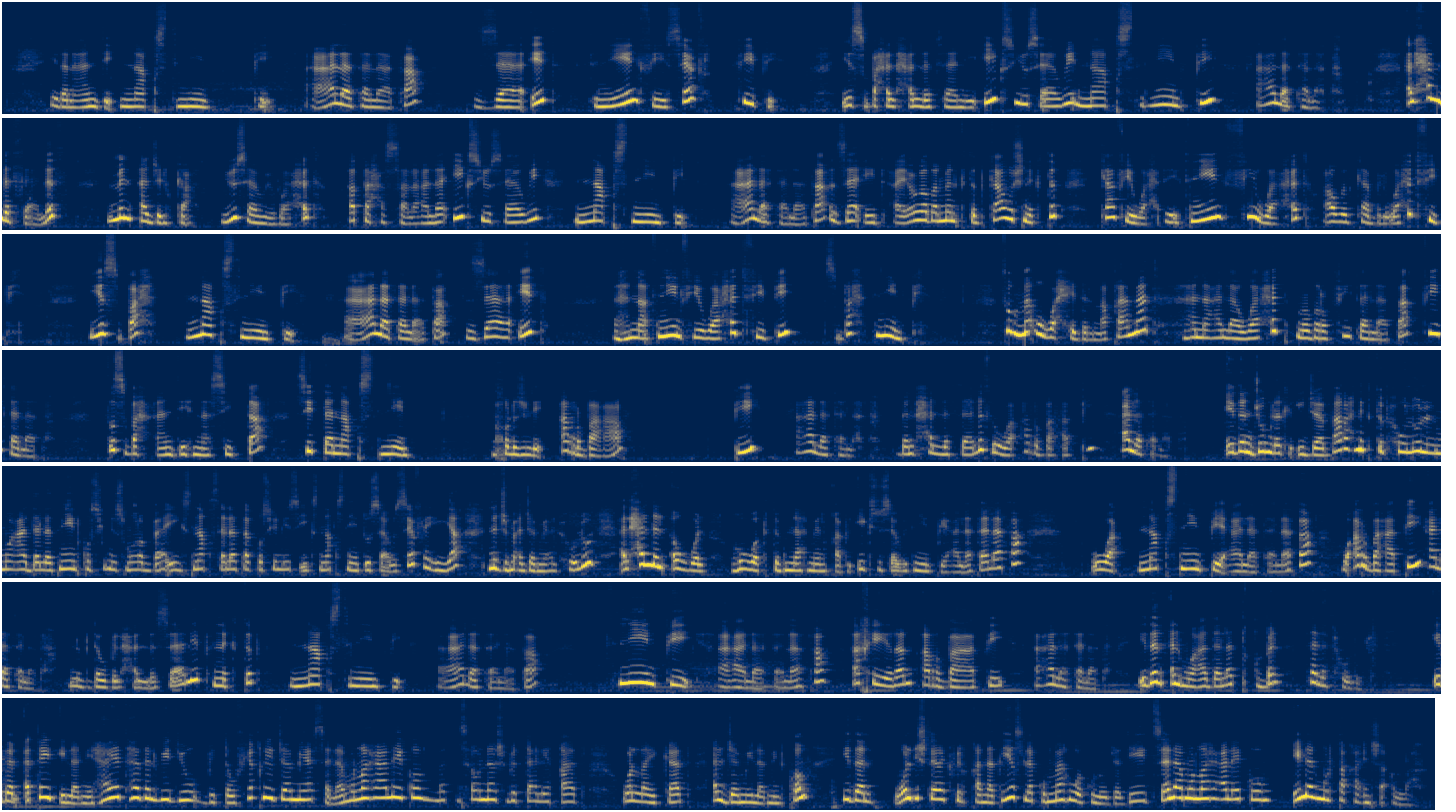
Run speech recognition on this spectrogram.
إذا عندي ناقص اثنين بي على ثلاثة زائد اثنين في صفر في بي يصبح الحل الثاني إكس يساوي ناقص اثنين بي على ثلاثة. الحل الثالث من أجل ك يساوي واحد أتحصل على إكس يساوي ناقص اثنين بي على ثلاثة. زائد عوضا ما نكتب ك واش نكتب؟ ك في واحد اثنين في واحد عوض ك بالواحد في بي يصبح ناقص اثنين بي على ثلاثة. زائد هنا اثنين في واحد في بي تصبح اثنين بي ثم أوحد المقامات. هنا على واحد نضرب في ثلاثة في ثلاثة. تصبح عندي هنا ستة. ستة ناقص اثنين يخرج لي أربعة. بي على ثلاثة. إذا الحل الثالث هو أربعة بي على ثلاثة. إذا جملة الإجابة راح نكتب حلول المعادلة 2 كوسينوس مربع إكس ناقص 3 كوسينوس إكس ناقص 2 تساوي صفر. هي نجمع جميع الحلول. الحل الأول هو كتبناه من قبل إكس يساوي 2 بي على 3 وناقص 2 بي على 3 و4 بي على 3 نبداو بالحل السالب. نكتب ناقص 2 بي على 3 2 بي على 3 أخيرا 4 بي على 3 إذا المعادلة تقبل ثلاث حلول. إذا أتيت إلى نهاية هذا الفيديو. بالتوفيق للجميع. سلام الله عليكم. ما تنسوناش بالتعليقات واللايكات الجميلة منكم. إذا والاشتراك في القناة ليصلكم ما هو كل جديد. سلام الله عليكم. إلى الملتقى إن شاء الله.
